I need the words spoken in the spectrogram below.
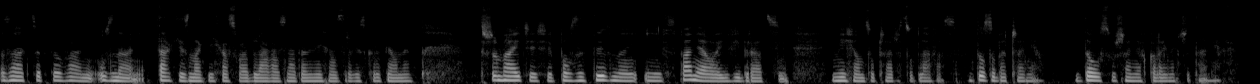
zaakceptowanie, uznanie. Takie znaki hasła dla Was na ten miesiąc, drogie skorpiony. Trzymajcie się pozytywnej i wspaniałej wibracji miesiącu czerwcu dla Was. Do zobaczenia. Do usłyszenia w kolejnych czytaniach.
